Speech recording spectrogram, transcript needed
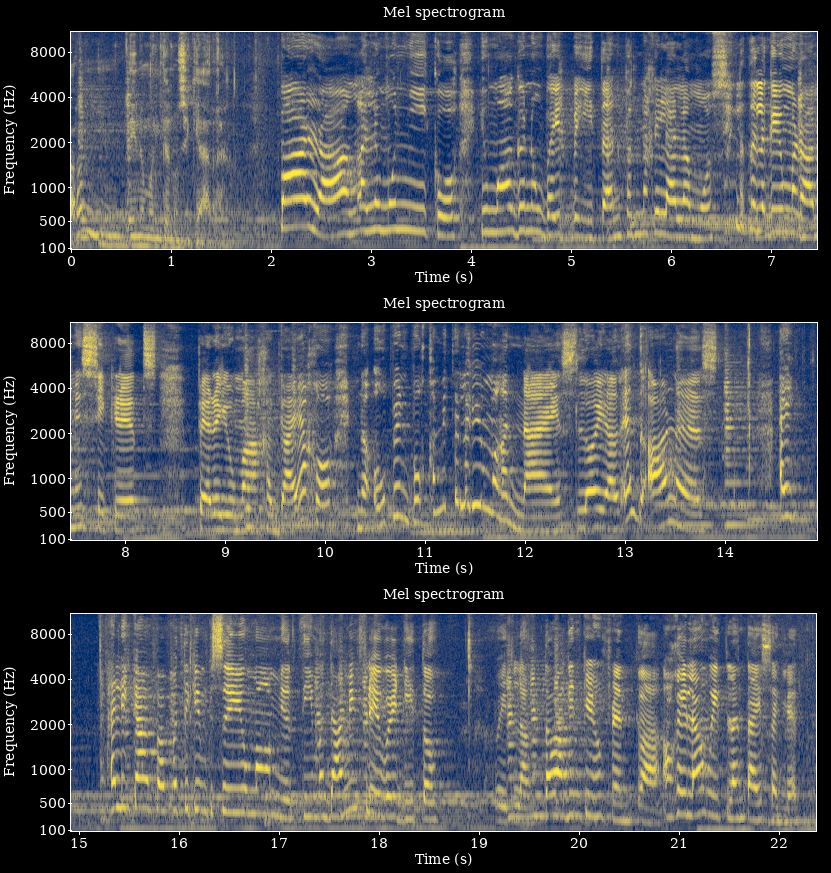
Parang hindi naman ganun si Kiara. Nico, yung mga ganong bait-baitan, pag nakilala mo, sila talaga yung maraming secrets. Pero yung mga kagaya ko, na open book, kami talaga yung mga nice, loyal, and honest. Ay, halika, papatikim ko sa'yo yung mga milk tea. Madaming flavor dito. Wait lang, tawagin ko yung friend ko. ah. Okay lang, wait lang tayo saglit.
